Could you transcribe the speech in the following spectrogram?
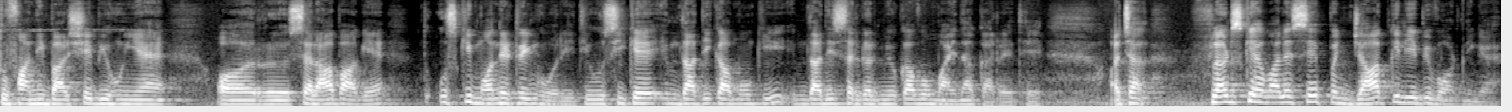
तूफ़ानी बारिशें भी हुई हैं और सैलाब आ गए तो उसकी मॉनिटरिंग हो रही थी। उसी के इमदादी कामों की, इमदादी सरगर्मियों का वो मायना कर रहे थे। अच्छा फ्लड्स के हवाले से पंजाब के लिए भी वार्निंग है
